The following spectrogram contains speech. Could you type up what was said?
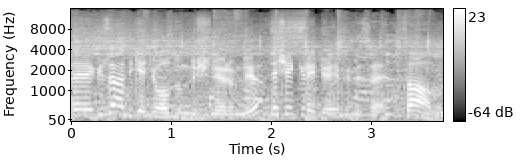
Ee, güzel bir gece olduğunu düşünüyorum diyor. Teşekkür ediyor hepimize. Sağ olun.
